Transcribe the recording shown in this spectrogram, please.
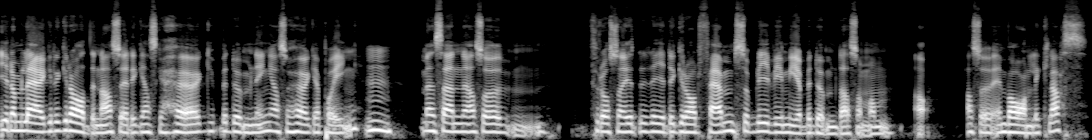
i de lägre graderna så är det ganska hög bedömning, alltså höga poäng. Mm. Men sen alltså, mm, för oss som rider grad 5 så blir vi mer bedömda som om, ja, alltså en vanlig klass.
